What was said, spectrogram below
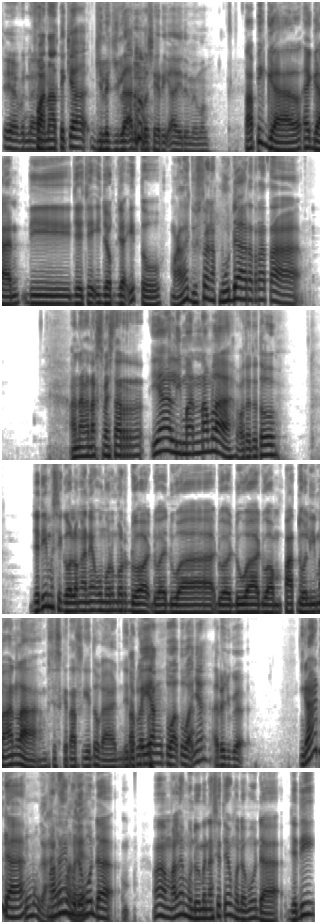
Iya benar. Fanatiknya gila-gilaan kalau Serie A itu memang. Tapi Gal, eh Gan, di JCI Jogja itu malah justru anak muda rata-rata. Anak-anak semester ya 5 6 lah waktu itu tuh. Jadi masih golongannya umur-umur 2 22 22 24 25-an lah, masih sekitar segitu kan. Jadi Tapi yang tua-tuanya ada juga. nggak ada. Oh, nggak ada malah yang malah ya? muda-muda. Ah, malah yang mendominasi itu yang muda-muda. Jadi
